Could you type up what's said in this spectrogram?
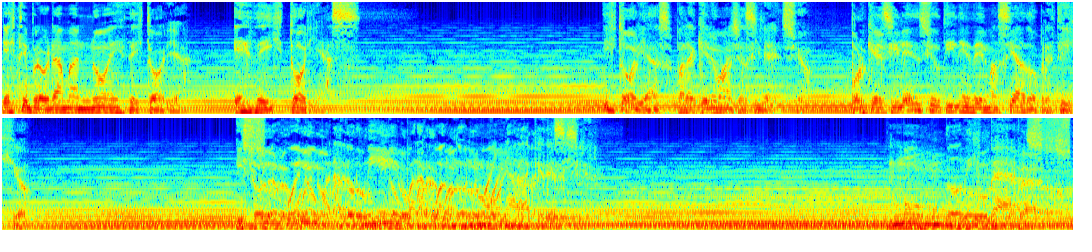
Este programa no es de historia, es de historias. Historias para que no haya silencio, porque el silencio tiene demasiado prestigio. Y solo es bueno para dormir o para cuando no hay nada que decir. Mundo disperso.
